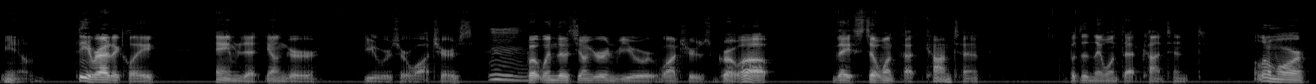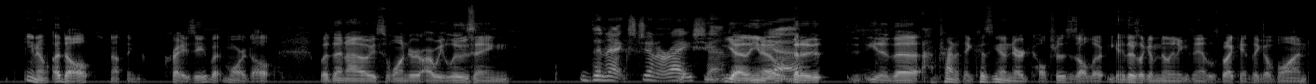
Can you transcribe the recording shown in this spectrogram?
you know, theoretically aimed at younger viewers or watchers. Mm. But when those younger and viewer watchers grow up, they still want that content, but then they want that content a little more, you know, adult, nothing crazy, but more adult. But then I always wonder, are we losing the next generation? Yeah, you know yeah. that it, you know the I'm trying to think because you know nerd culture. This is all you know, there's like a million examples, but I can't think of one.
